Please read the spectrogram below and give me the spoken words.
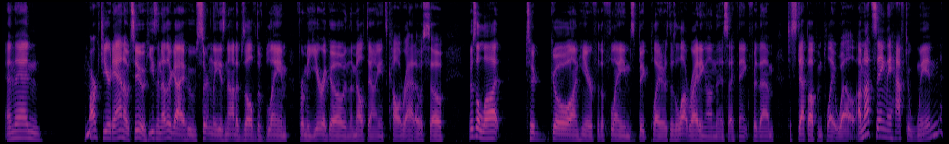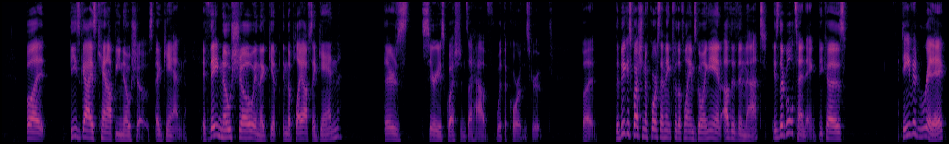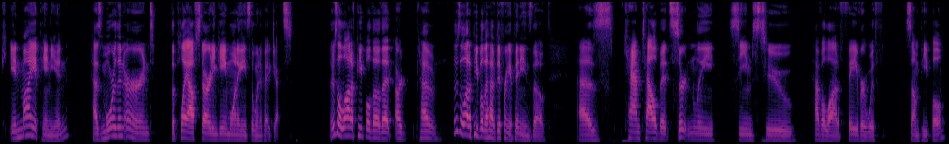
And then Mark Giordano, too. He's another guy who certainly is not absolved of blame from a year ago in the meltdown against Colorado. So there's a lot to go on here for the Flames big players. There's a lot riding on this, I think, for them to step up and play well. I'm not saying they have to win, but these guys cannot be no shows again. If they no show in the in the playoffs again, there's serious questions I have with the core of this group. But the biggest question, of course, I think for the Flames going in, other than that, is their goaltending because David Rittich, in my opinion, has more than earned the playoff start in Game One against the Winnipeg Jets. There's a lot of people though that are have there's a lot of people that have differing opinions though. as Cam Talbot certainly seems to have a lot of favor with some people.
